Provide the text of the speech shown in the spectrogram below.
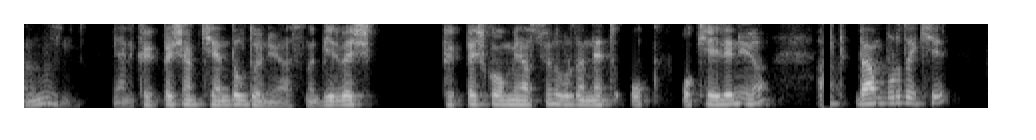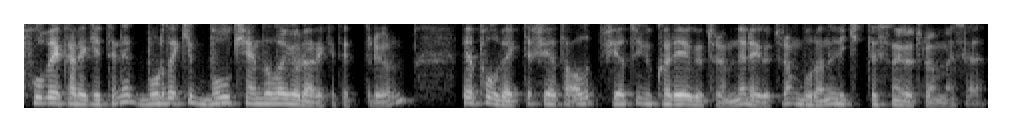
Anladınız mı? Yani 45M candle dönüyor aslında. 1.5 45 kombinasyonu burada net ok okeyleniyor. Artık ben buradaki pullback hareketini buradaki bull candle'a göre hareket ettiriyorum. Ve pullback'te fiyatı alıp fiyatı yukarıya götürüyorum. Nereye götürüyorum? Buranın likiditesine götürüyorum mesela.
